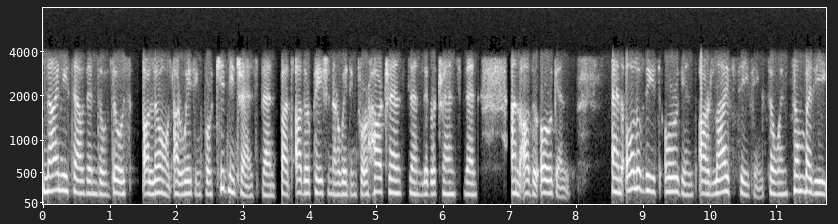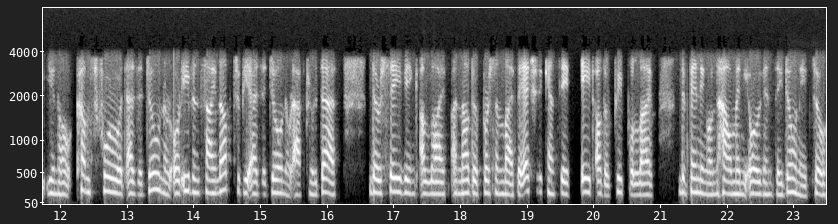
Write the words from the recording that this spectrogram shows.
90,000 of those alone are waiting for kidney transplant, but other patients are waiting for heart transplant, liver transplant, and other organs. And all of these organs are life saving. So when somebody, you know, comes forward as a donor or even sign up to be as a donor after death, they're saving a life, another person's life. They actually can save eight other people's life depending on how many organs they donate. So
